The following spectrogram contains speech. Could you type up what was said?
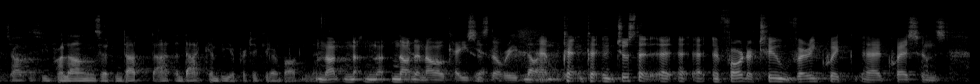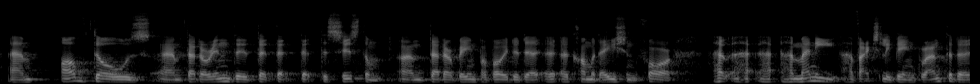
which obviously prolongs it, and that, that- and that can be a particular bottleneck. Not, not- not, not in all cases, Yeah, though. Um, ca- ca- Just a, a- further two very quick uh, questions. Um, Of those um, that are in the, the, the, the system and that are being provided a- accommodation for, how, how, how many have actually been granted a,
